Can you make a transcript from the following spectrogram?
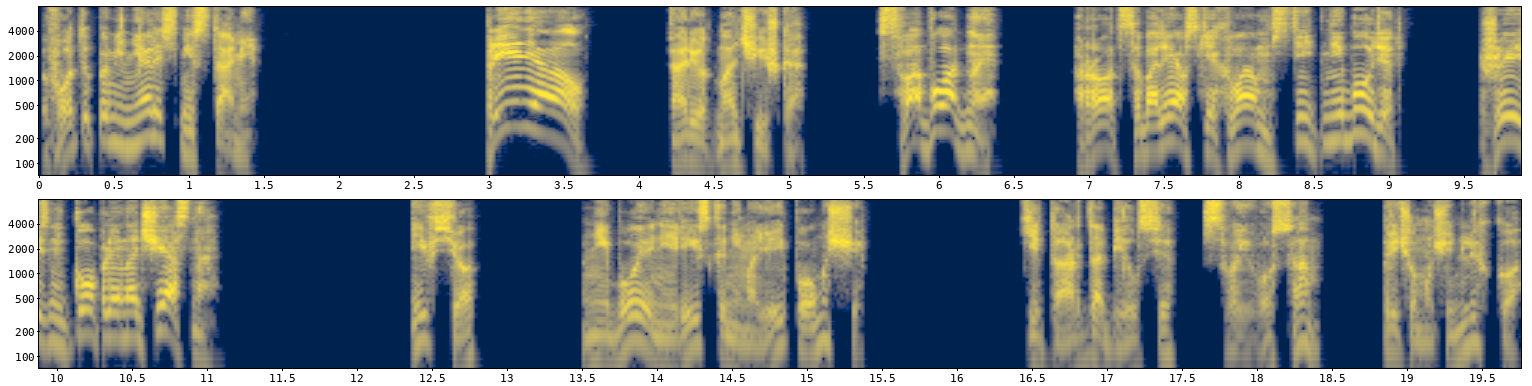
Вот и поменялись местами. «Принял!» — орет мальчишка. «Свободны! Род Соболевских вам мстить не будет. Жизнь куплена честно». И все. Ни боя, ни риска, ни моей помощи. Китар добился своего сам, причем очень легко.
